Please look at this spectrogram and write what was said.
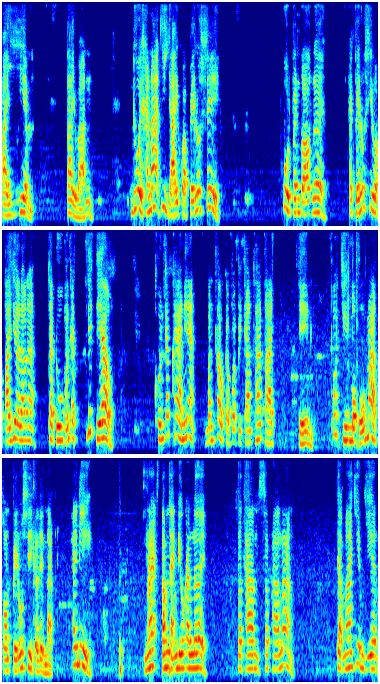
ไปเยี่ยมไต้หวัน ด้วยคณะที่ใหญ่กว่าเปโลซี่ พูดเป็นบอกเลย ไอ้เปโลซีว่าไปเยอะแล้วนะจะดูเหมือนกับนิดเดียว คุณกับแค่นี้มันเท่ากับว่าเป็นการท้าทายจีน เพราะจีนโมโหมากตอนเปโลซี่ก็เล่นหนัก ให้นี่นะตำแหน่งเดียวกันเลย ประธานสภาล่าง จะมาเยี่ยมเยียน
